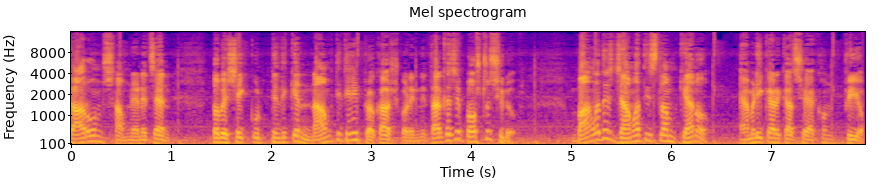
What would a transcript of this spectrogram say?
কারণ সামনে এনেছেন। তবে সেই কূটনীতিকের নামটি তিনি প্রকাশ করেননি। তার কাছে প্রশ্ন ছিল, বাংলাদেশ জামাত ইসলাম কেন আমেরিকার কাছে এখন প্রিয়?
